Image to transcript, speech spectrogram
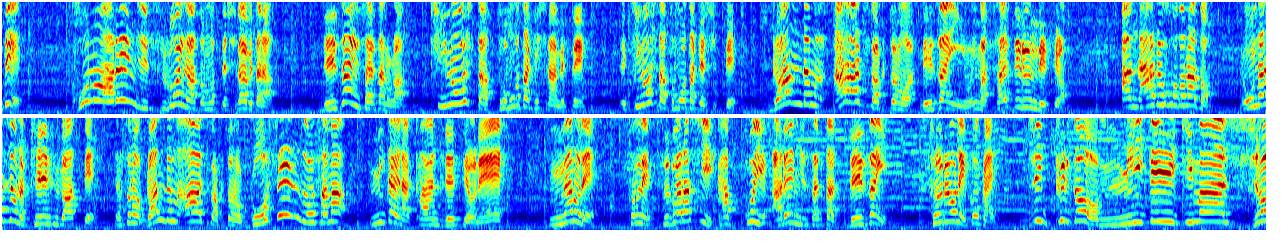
でこのアレンジすごいなと思って調べたらデザインされたのが木下智武氏なんですね。木下智武氏ってガンダムアーティファクトのデザインを今されてるんですよ。あなるほどなと。同じような系譜があってそのガンダムアーティファクトのご先祖様みたいな感じですよね。なのでそのね素晴らしいかっこいいアレンジされたデザインそれをね今回じっくりと見ていきましょう。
